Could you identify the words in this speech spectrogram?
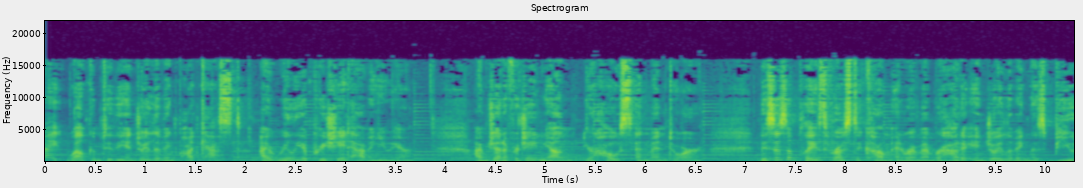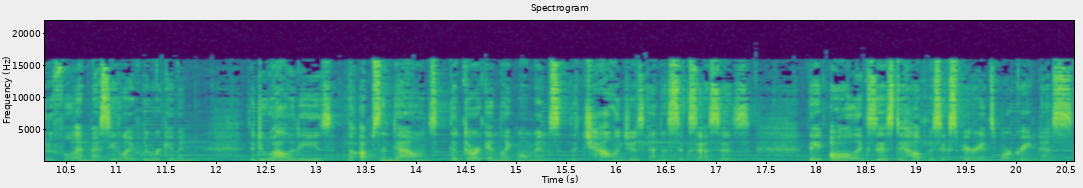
Hi, welcome to the Enjoy Living podcast. I really appreciate having you here. I'm Jennifer Jane Young, your host and mentor. This is a place for us to come and remember how to enjoy living this beautiful and messy life we were given. The dualities, the ups and downs, the dark and light moments, the challenges, and the successes. They all exist to help us experience more greatness.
